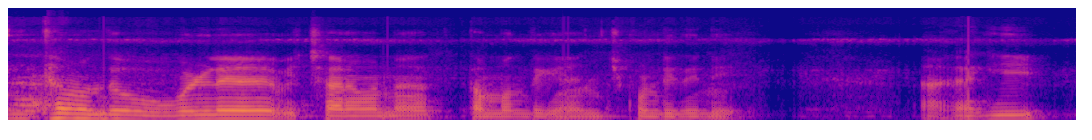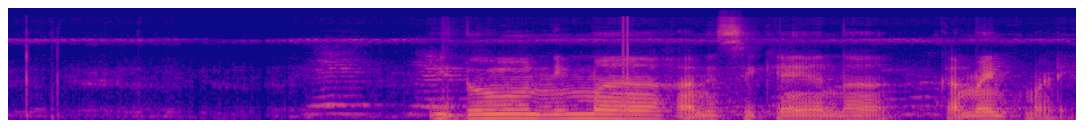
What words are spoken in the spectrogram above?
ಇಂಥ ಒಂದು ಒಳ್ಳೆಯ ವಿಚಾರವನ್ನು ತಮ್ಮೊಂದಿಗೆ ಹಂಚಿಕೊಂಡಿದ್ದೀನಿ. ಹಾಗಾಗಿ ಇದು ನಿಮ್ಮ ಅನಿಸಿಕೆಯನ್ನು ಕಮೆಂಟ್ ಮಾಡಿ.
